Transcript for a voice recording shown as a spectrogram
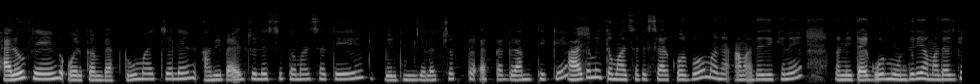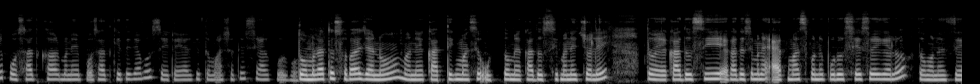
Hello friend welcome back to my channel আমি পায়েল চলে এসেছি তোমার সাথে বীরভূম জেলার ছোট্ট একটা গ্রাম থেকে। আজ আমি তোমার সাথে শেয়ার করব মানে আমাদের এখানে মানে তাইগুর মন্দিরে আমাদের আজকে প্রসাদ খাওয়ার মানে প্রসাদ খেতে যাব, সেটাই আর কি তোমার সাথে শেয়ার করব। তোমরা তো সবাই জানো মানে কার্তিক মাসে উত্তম একাদশী মানে চলে। তো একাদশী একাদশী মানে এক মাস মানে পুরো শেষ হয়ে গেল। তো মানে সে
